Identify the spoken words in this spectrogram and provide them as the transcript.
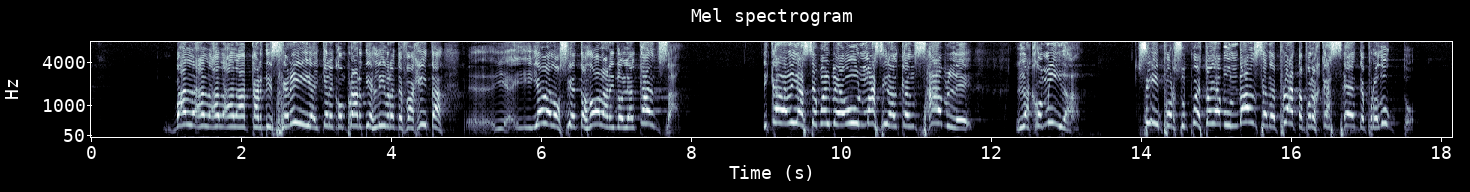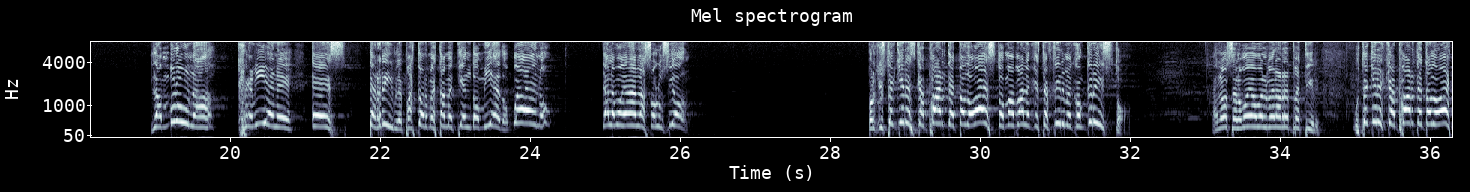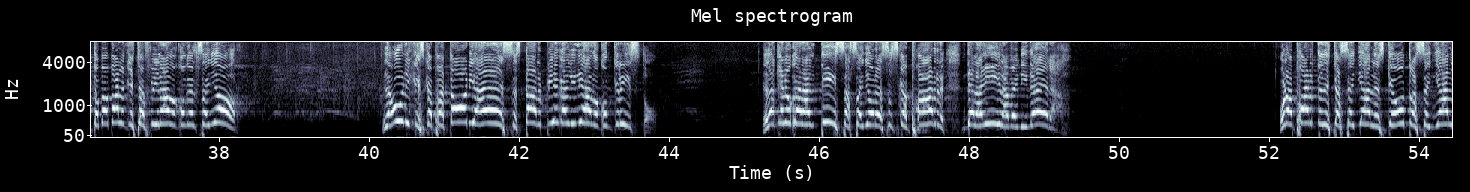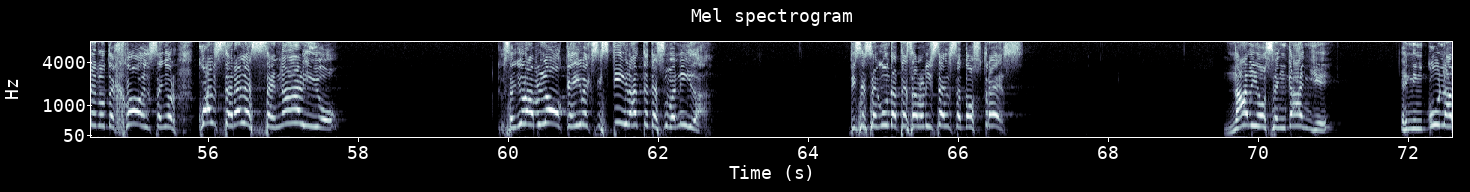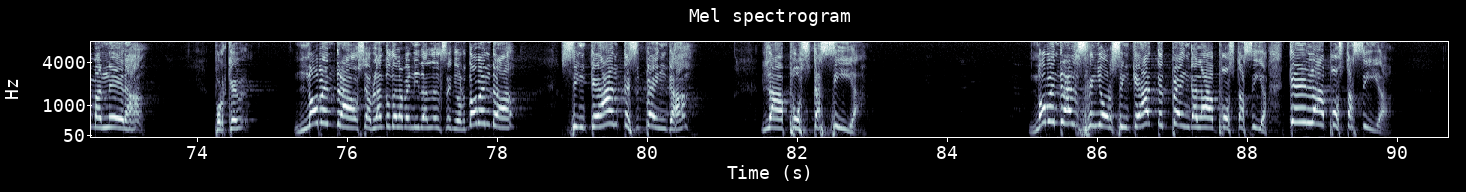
va a la, carnicería y quiere comprar 10 libras de fajita eh, y, lleva 200 dólares y no le alcanza. Y cada día se vuelve aún más inalcanzable la comida. Sí, por supuesto hay abundancia de plata, pero escasez de producto. La hambruna que viene es terrible. Pastor, me está metiendo miedo. Bueno, ya le voy a dar la solución. Porque usted quiere escapar de todo esto, más vale que esté firme con Cristo. Ah, no, se lo voy a volver a repetir. Usted quiere escapar de todo esto, más vale que esté afinado con el Señor. La única escapatoria es estar bien alineado con Cristo. Es la que nos garantiza, señores, escapar de la ira venidera. Una parte de estas señales que otras señales nos dejó el Señor. ¿Cuál será el escenario? El Señor habló que iba a existir antes de su venida. Dice segunda Tesalonicenses 2:3. Nadie os engañe en ninguna manera, porque no vendrá, o sea, hablando de la venida del Señor, no vendrá sin que antes venga la apostasía. No vendrá el Señor sin que antes venga la apostasía. ¿Qué es la apostasía?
